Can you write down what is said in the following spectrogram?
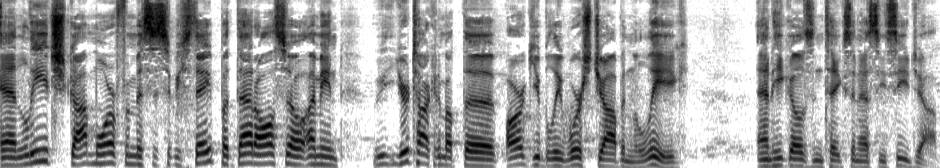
And Leach got more from Mississippi State, but that also, I mean, you're talking about the arguably worst job in the league, and he goes and takes an SEC job.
